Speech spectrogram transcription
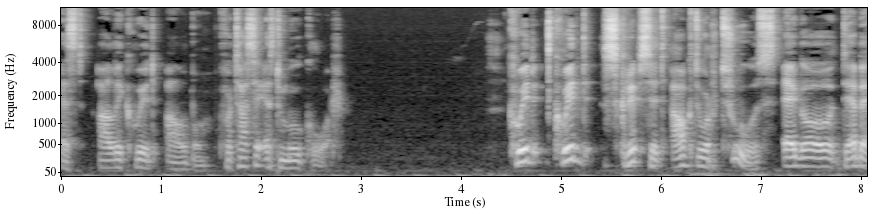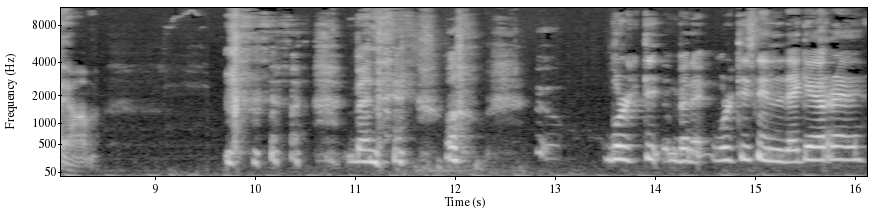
est aliquid album fortasse est mucor quid quid scripsit auctor tuus ego debeam? Bene multi vulti, bene vultis ne legere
